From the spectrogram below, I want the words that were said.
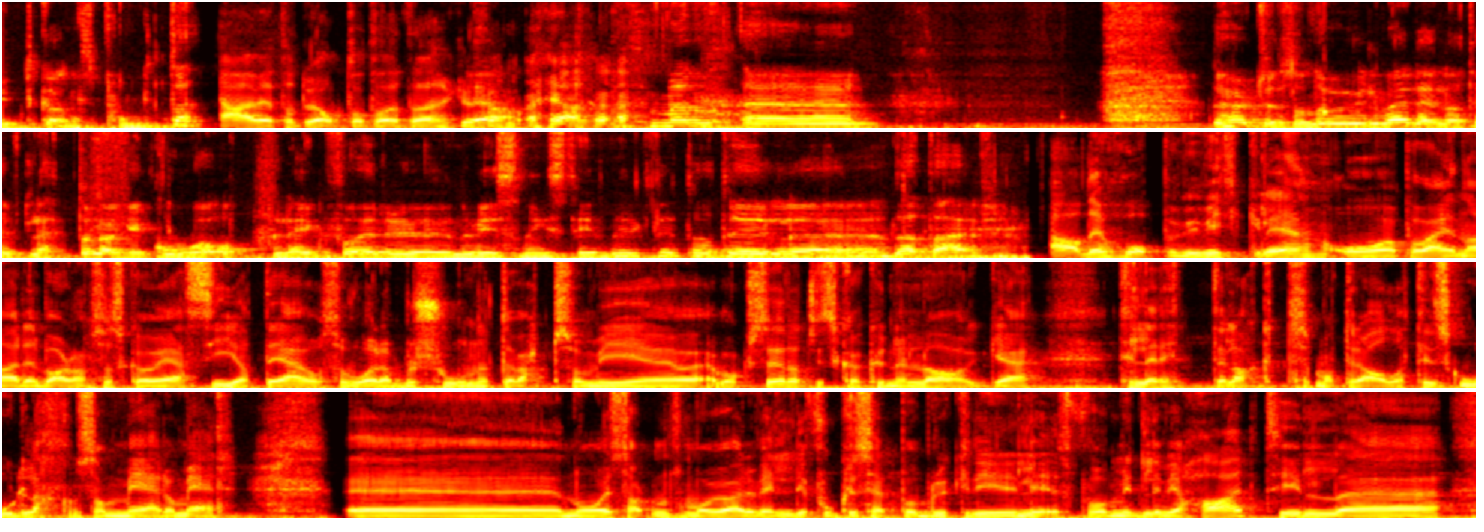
utgangspunktet. Ja, jeg vet at du er opptatt av dette, Kristian. Ja. Men eh, det hørtes ut som det ville være relativt lett å lage gode opplegg for undervisningstimer knytta til uh, dette her. Ja, det håper vi virkelig. Og på vegne av Redd Barna så skal jeg si at det er også vår ambisjon etter hvert som vi eh, vokser, at vi skal kunne lage tilrettelagt materiale til skolene, altså mer og mer. Eh, nå i starten så må vi være veldig fokusert på å bruke de midlene vi har til, eh,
